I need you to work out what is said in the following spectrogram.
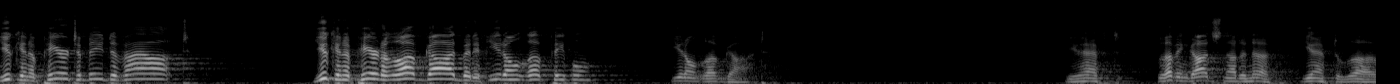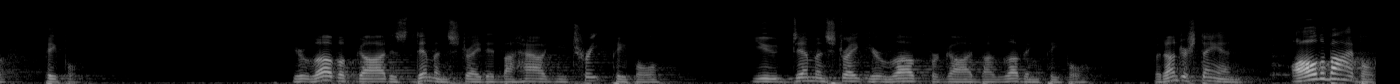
you can appear to be devout, you can appear to love God, but if you don't love people, you don't love God. You have to, loving God's not enough. You have to love people. Your love of God is demonstrated by how you treat people. You demonstrate your love for God by loving people. But understand, all the Bible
